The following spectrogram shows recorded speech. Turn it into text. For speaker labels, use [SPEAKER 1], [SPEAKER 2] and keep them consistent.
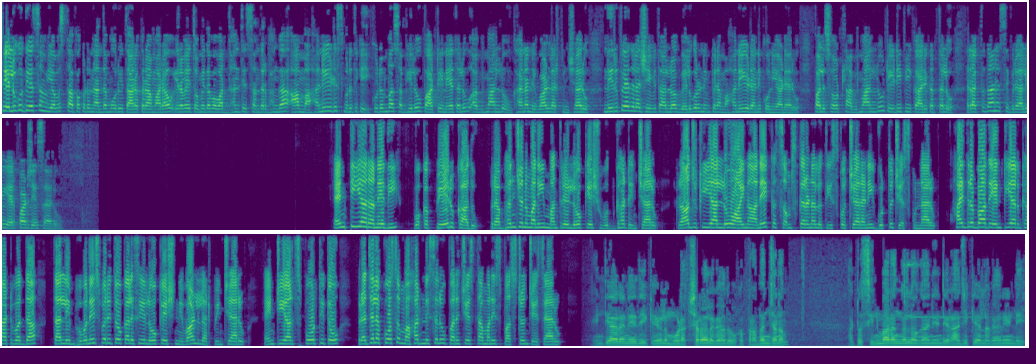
[SPEAKER 1] తెలుగుదేశం వ్యవస్థాపకుడు నందమూరి తారక రామారావు ఇరవై తొమ్మిదవ వర్ధంతి సందర్భంగా ఆ మహనీయుడి స్మృతికి కుటుంబ సభ్యులు పార్టీ నేతలు అభిమానులు ఘన నివాళులర్పించారు. నిరుపేదల జీవితాల్లో వెలుగులు నింపిన మహనీయుడని కొనియాడారు. పలు చోట్ల అభిమానులు టీడీపీ కార్యకర్తలు రక్తదాన శిబిరాలు ఏర్పాటు చేశారు.
[SPEAKER 2] ఎన్టీఆర్ అనేది ఒక పేరు కాదు ప్రభంజనమని మంత్రి లోకేష్ ఉద్ఘాటించారు. రాజకీయాల్లో ఆయన అనేక సంస్కరణలు తీసుకొచ్చారని గుర్తు చేసుకున్నారు. హైదరాబాద్ ఎన్టీఆర్ ఘాట్ వద్ద తల్లి భువనేశ్వరితో కలిసి లోకేష్ నివాళులర్పించారు. ఎన్టీఆర్ స్ఫూర్తితో ప్రజల కోసం అహర్నిశలు పనిచేస్తామని స్పష్టం చేశారు.
[SPEAKER 3] ఎన్టీఆర్ అనేది కేవలం మూడు అక్షరాలు కాదు ఒక ప్రభంజనం. అటు సినిమా రంగంలో కానివ్వండి రాజకీయాల్లో కానివ్వండి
